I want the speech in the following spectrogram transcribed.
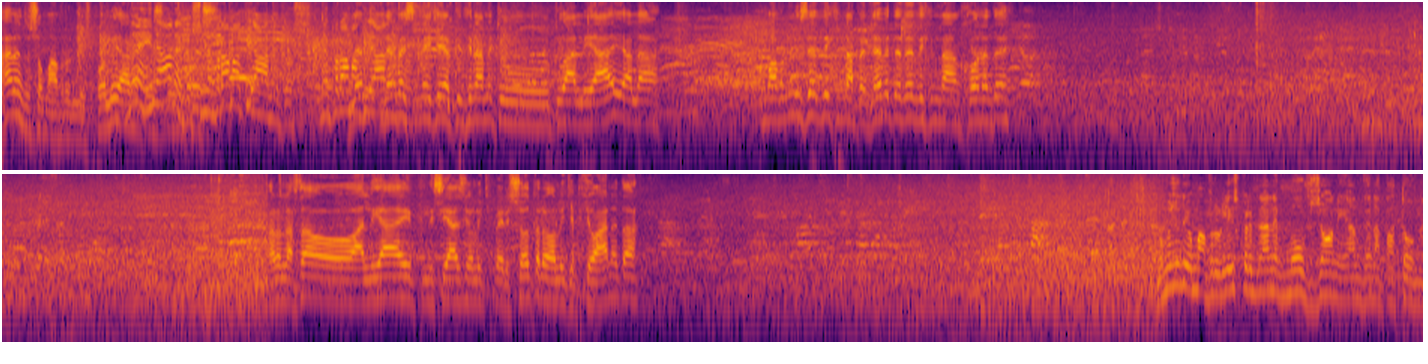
άνετος ο Μαυρουλής, πολύ άνετος. Ναι, είναι άνετος, είναι πράγματι άνετος. Είναι πράγματι Λέμε, λέμε άνετος. συνέχεια για τη δύναμη του, του Αλιάη, αλλά ο Μαυρουλής δεν δείχνει να παιδεύεται, δεν δείχνει να αγχώνεται. Παρ' όλα αυτά ο Αλιάη πλησιάζει όλο και περισσότερο, όλο και πιο άνετα. Νομίζω ότι ο Μαυρουλής πρέπει να είναι move zone αν δεν απατώμε.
